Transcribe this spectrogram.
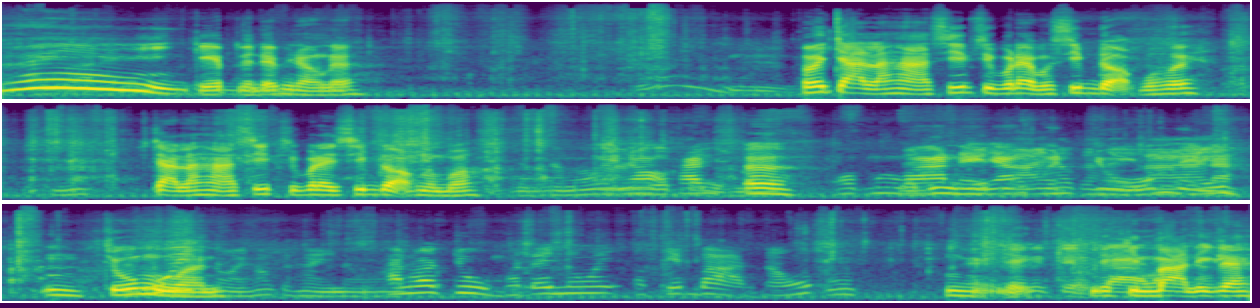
เฮ้ยเก็บเลยเด้อพี่น้องเด้อเฮ้ยจานละ50สิบ่ได้บ่10ดอกบ่เฮ้ยจานละ50สิบ่ได้10ดอกหนึงบ่โอ้ยเนาะคันเออพบมือวานเนี่ยยังเป็นจูมเลยนะอืมจูหมวนคันว่าจุ่มพอได้น้อยเอาเก็บบานเอาเนี่ยอยากอยากกินบ้านอีกแล้ว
